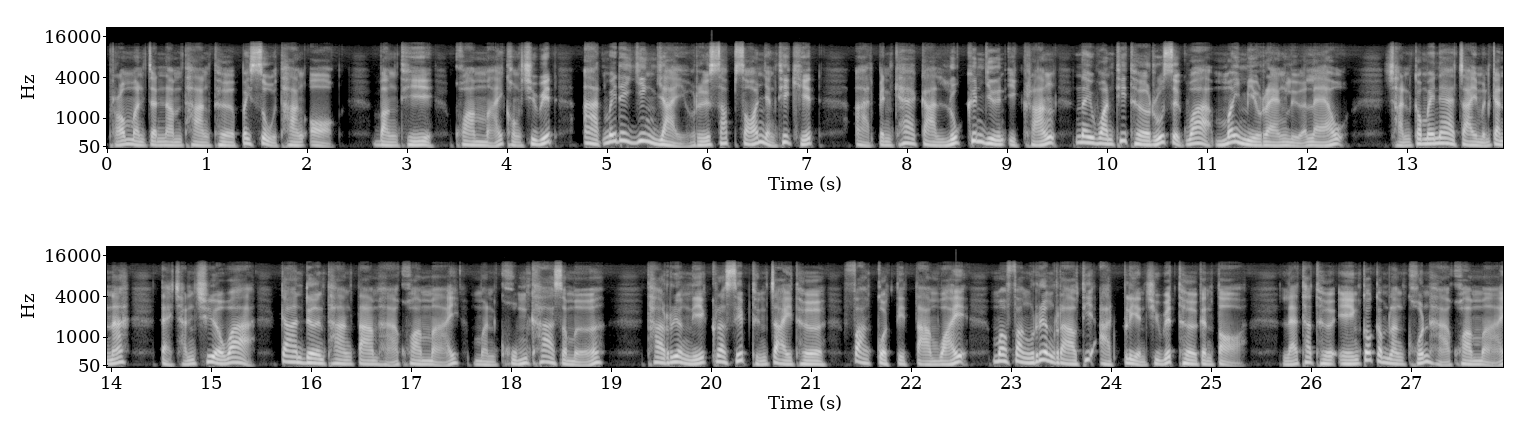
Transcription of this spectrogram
เพราะมันจะนำทางเธอไปสู่ทางออก บางที ความหมายของชีวิตอาจไม่ได้ยิ่งใหญ่หรือซับซ้อนอย่างที่คิด อาจเป็นแค่การลุกขึ้นยืนอีกครั้ง ในวันที่เธอรู้สึกว่าไม่มีแรงเหลือแล้ว ฉันก็ไม่แน่ใจเหมือนกันนะ แต่ฉันเชื่อว่าการเดินทางตามหาความหมายมันคุ้มค่าเสมอ ถ้าเรื่องนี้กระซิบถึงใจเธอ ฝากกดติดตามไว้ มาฟังเรื่องราวที่อาจเปลี่ยนชีวิตเธอกันต่อ และถ้าเธอเองก็กำลังค้นหาความหมาย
